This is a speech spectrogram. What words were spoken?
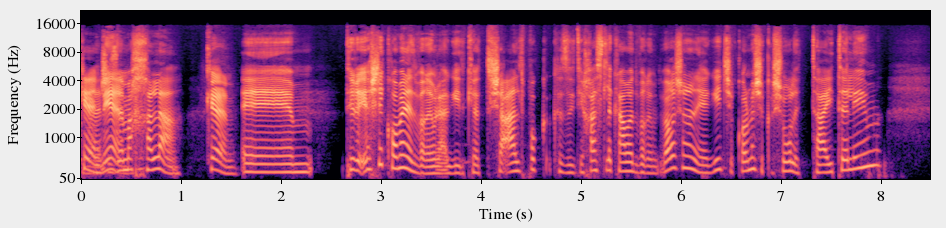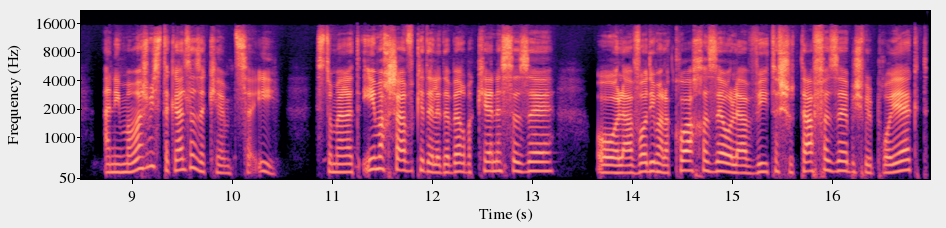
כן, מעניין. שזה מחלה. כן. Um, תראי, יש לי כל מיני דברים להגיד, כי את שאלת פה, כזה התייחסת לכמה דברים. דבר ראשון, אני אגיד שכל מה שקשור לטייטלים, אני ממש מסתכלת על זה כאמצעי. זאת אומרת, אם עכשיו כדי לדבר בכנס הזה, או לעבוד עם הלקוח הזה, או להביא את השותף הזה בשביל פרויקט,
